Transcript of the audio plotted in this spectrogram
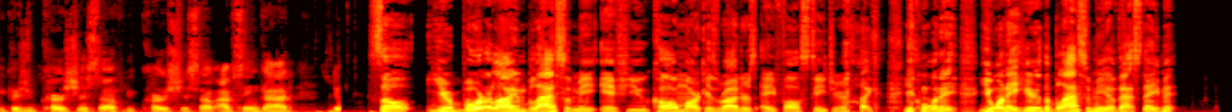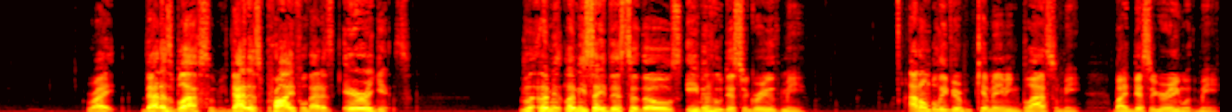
because you curse yourself. You curse yourself. I've seen God so you're borderline blasphemy if you call Marcus Rogers a false teacher. Like you want to you want to hear the blasphemy of that statement? Right? That is blasphemy. That is prideful. That is arrogance. L- let me let me say this to those even who disagree with me. I don't believe you're committing blasphemy by disagreeing with me.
